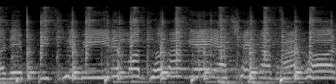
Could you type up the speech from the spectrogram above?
আরে পৃথিবীর মধ্যভাগে আছে কাভাঘর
